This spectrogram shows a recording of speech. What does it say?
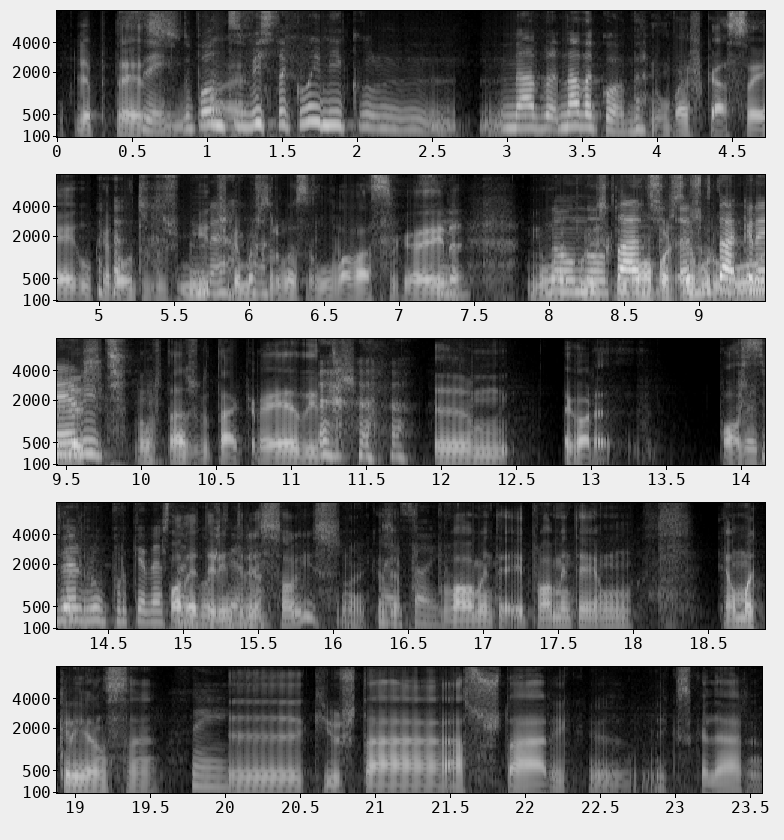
o que lhe apetece. Sim, do ponto é? de vista clínico, nada, nada contra. Não vai ficar cego, que era outro dos mitos, que a masturbação levava à cegueira. Não, não, é por não isso que lhe vão aparecer borbulhas. Não está a esgotar créditos. um, agora, pode ter, o porquê desta pode angústia, ter interesse não é? só isso. Não é? Quer dizer, provavelmente, é, provavelmente é, um, é uma crença uh, que o está a assustar e que, e que se calhar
